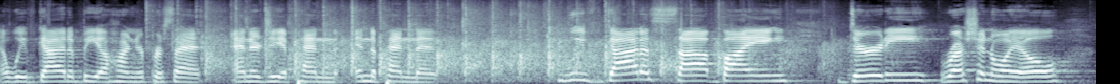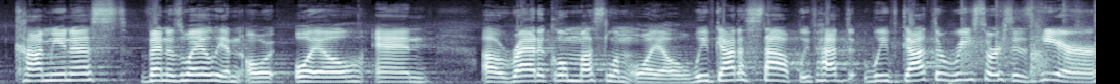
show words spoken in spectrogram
and we've got to be 100% energy independent. We've got to stop buying dirty Russian oil, communist Venezuelan oil, and uh, radical Muslim oil. We've got to stop. We've had we've got the resources here,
